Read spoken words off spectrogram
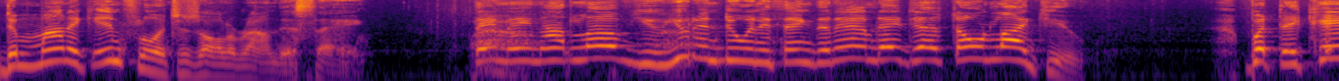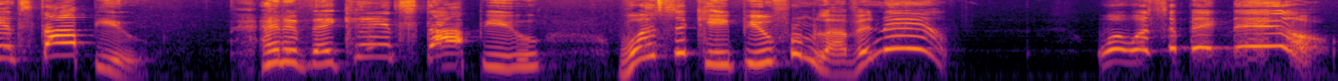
demonic influences all around this thing. They may not love you. You didn't do anything to them. They just don't like you. but they can't stop you. And if they can't stop you, what's to keep you from loving them? Well, what's the big deal?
